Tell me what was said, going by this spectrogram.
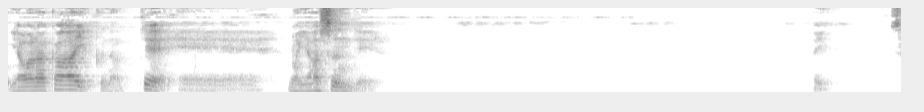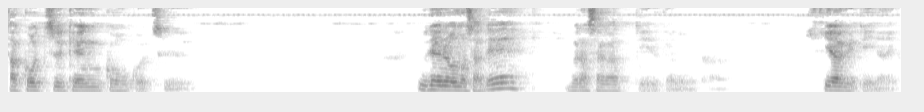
ー、柔らかいくなって、えー、まあ、休んでいる。はい鎖骨、肩甲骨、腕の重さでぶら下がっているかどうか。引き上げていないか。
